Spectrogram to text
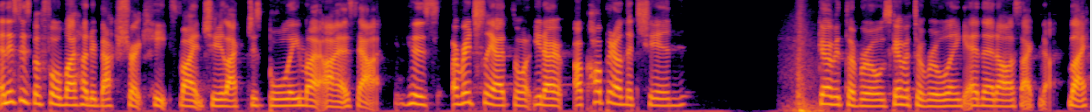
and this is before my 100 backstroke heats, mind you, like just bawling my eyes out. Because originally I thought, you know, I'll cop it on the chin, go with the rules, go with the ruling. And then I was like, no, like,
